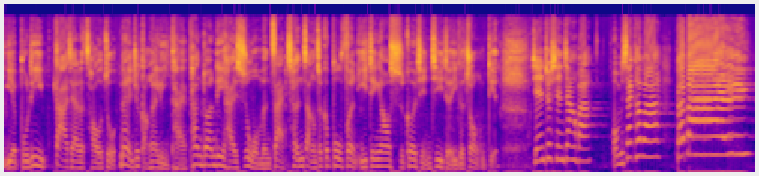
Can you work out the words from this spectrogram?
也不利大家的操作，那你就赶快离开。判断力还是我们在成长这个部分一定要时刻谨记的一个重点。今天就先这样吧，我们下课吧，拜拜。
